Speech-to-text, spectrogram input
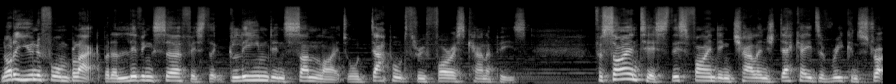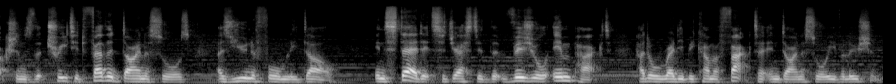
not a uniform black, but a living surface that gleamed in sunlight or dappled through forest canopies. For scientists, this finding challenged decades of reconstructions that treated feathered dinosaurs as uniformly dull. Instead, it suggested that visual impact had already become a factor in dinosaur evolution.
